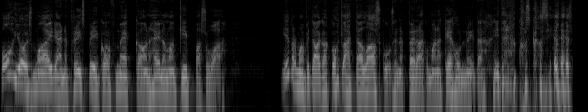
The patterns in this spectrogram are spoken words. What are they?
Pohjoismaiden frisbeegolf-mekka on Heinolan kippasua. Niin varmaan pitää alkaa kohta lähettää laskuun sinne perään, kun mä aina kehun niitä. Itse en ole koskaan siellä edes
